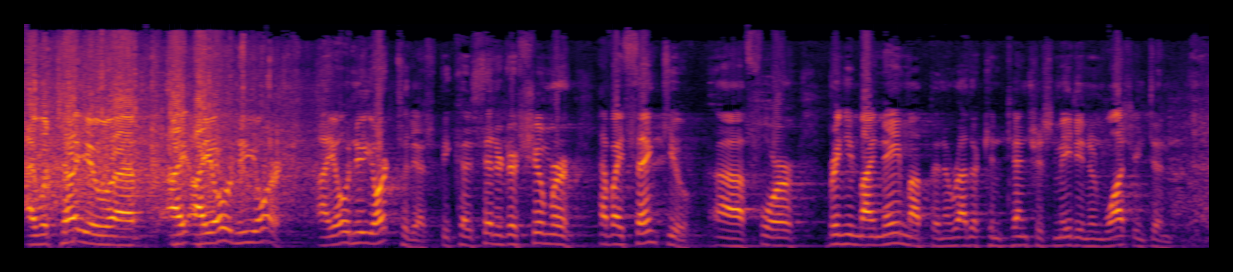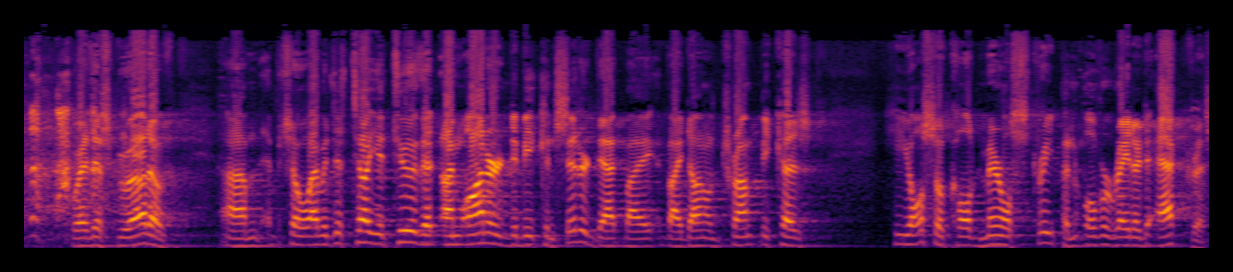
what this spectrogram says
I will tell you, uh, I, I owe New York. I owe New York for this because Senator Schumer, have I thank you uh, for bringing my name up in a rather contentious meeting in Washington where this grew out of. Um, so I would just tell you, too, that I'm honored to be considered that by, by Donald Trump because he also called Meryl Streep an overrated actress.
